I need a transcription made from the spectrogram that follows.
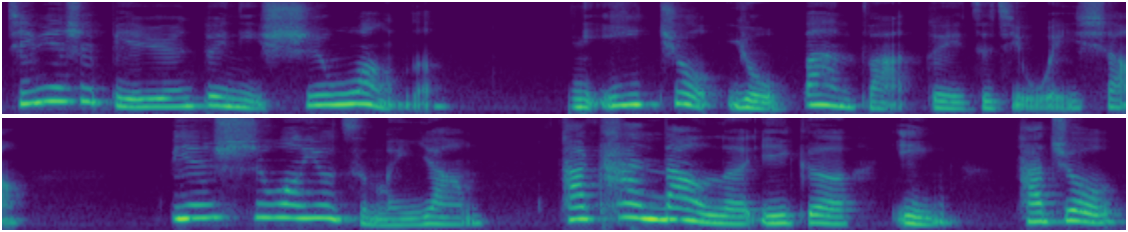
即便是别人对你失望了，你依旧有办法对自己微笑。别人失望又怎么样？他看到了一个影，他就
